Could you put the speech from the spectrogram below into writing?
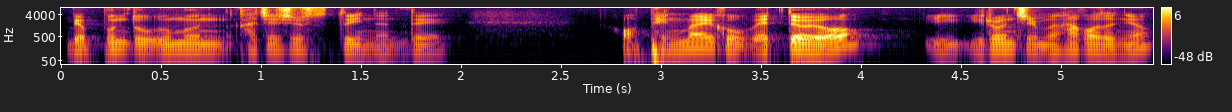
몇 분도 의문 가지실 수도 있는데 어, 백말 이거 왜 떠요? 이, 이런 질문 하거든요.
